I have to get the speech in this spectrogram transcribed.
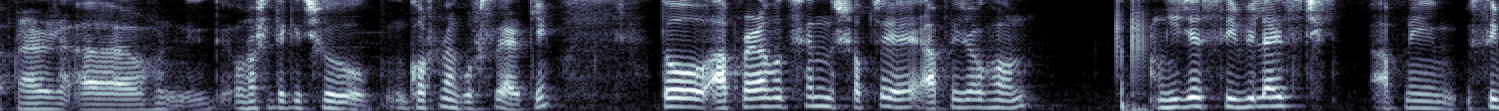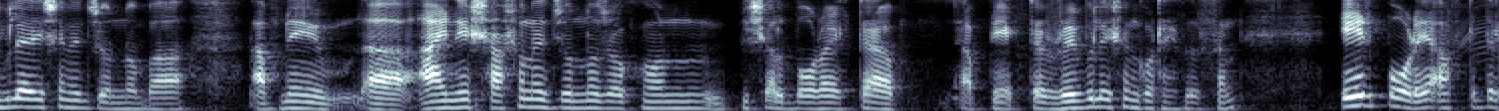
আপনার ওনার সাথে কিছু ঘটনা ঘটছে আর কি। তো আপনারা হচ্ছেন সবচেয়ে, আপনি যখন নিজের সিভিলাইজড আপনি সিভিলাইজেশনের জন্য বা আপনি আইনের শাসনের জন্য যখন বিশাল বড় একটা আপনি একটা রেভুলেশন ঘটাই ফেলছেন। এরপরে আফটার দ্য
